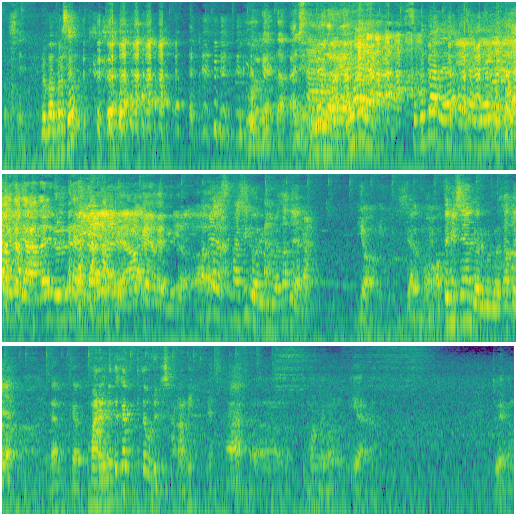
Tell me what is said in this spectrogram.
persen ya? Berapa persen? Gue lihat datanya Bisa. dulu kali ya. Gimana? Sebentar ya, outsider. Ya, kita jalan tadi dulu deh. Iya, iya, iya. Oke, oke gitu. Tapi estimasi 2021 ya kan? Yo, kita mau Optimisnya 2021 ya. Dan ke- kemarin itu kan kita udah di sana nih. ya. Hah? Eh, cuma memang ya itu emang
